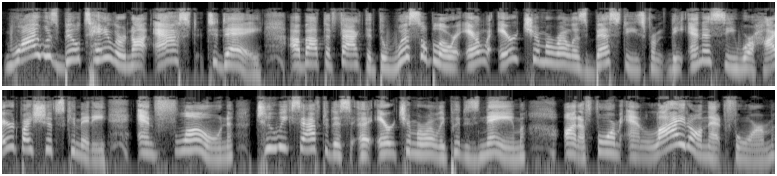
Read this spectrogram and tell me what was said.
Why was Bill Taylor not asked today about the fact that the whistleblower Eric Ciaramella's besties from the NSC were hired by Schiff's committee and flown two weeks after this? Uh, Eric Ciaramella put his name on a form and lied on that form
